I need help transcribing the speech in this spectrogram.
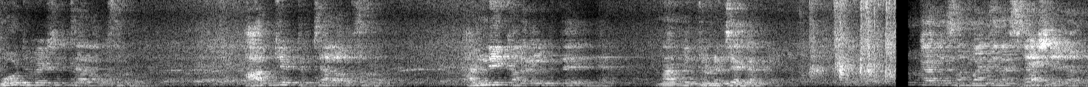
మోటివేషన్ చాలా అవసరం. ఆబ్జెక్టివ్ చాలా అవసరం. అన్నీ కలగలిగితే నా మిత్రుడు జగన్. సంబంధించిన శాషే కాదు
